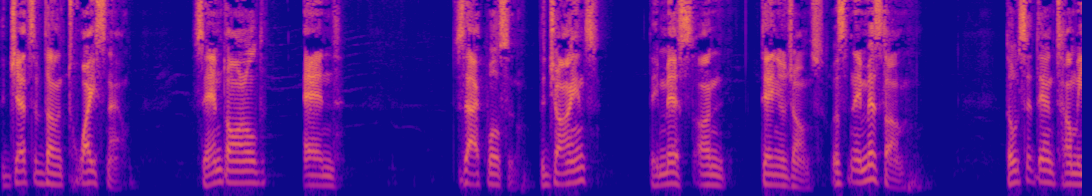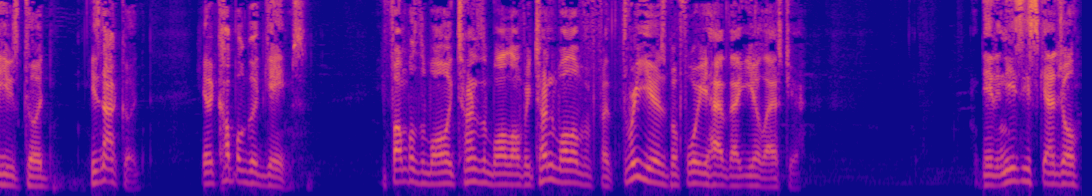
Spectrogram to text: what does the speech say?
The Jets have done it twice now Sam Darnold and Zach Wilson. The Giants, they missed on Daniel Jones. Listen, they missed on him. Don't sit there and tell me he's good. He's not good. He had a couple good games. He fumbles the ball. He turns the ball over. He turned the ball over for three years before you had that year last year. They had an easy schedule.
